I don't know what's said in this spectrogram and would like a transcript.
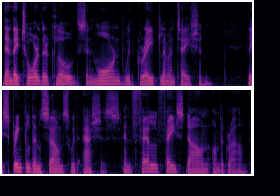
Then they tore their clothes and mourned with great lamentation. They sprinkled themselves with ashes and fell face down on the ground.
